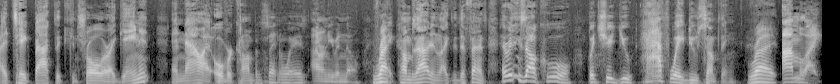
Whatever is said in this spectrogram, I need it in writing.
I take back the control or I gain it, and now I overcompensate in ways I don't even know. Right. And it comes out in like the defense. Everything's all cool, but should you halfway do something, right. I'm like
